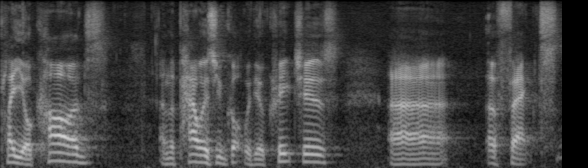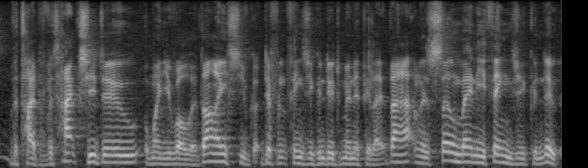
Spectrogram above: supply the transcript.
play your cards, and the powers you've got with your creatures. Uh, affects the type of attacks you do. And when you roll the dice, you've got different things you can do to manipulate that. And there's so many things you can do.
